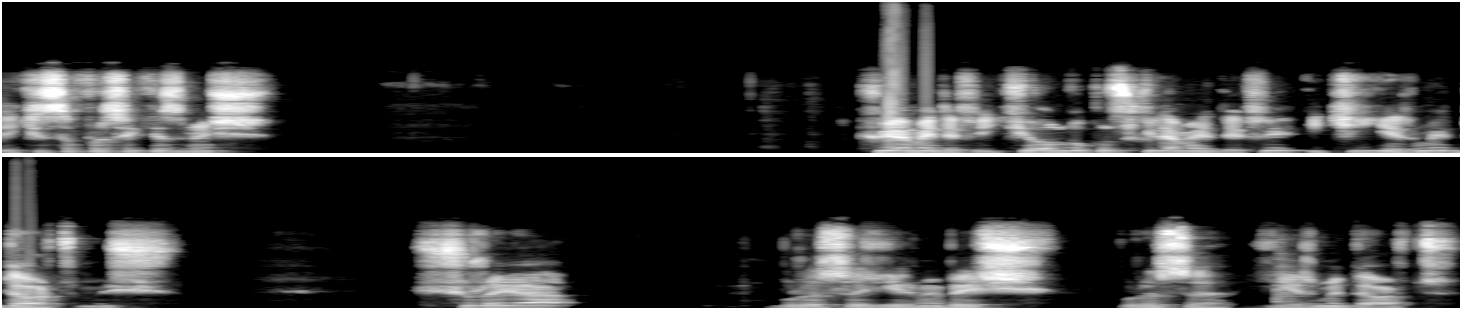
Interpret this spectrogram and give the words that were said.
2.08'miş. QM hedefi 2.19, filam hedefi 2.24'müş. Şuraya burası 25, burası 24,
